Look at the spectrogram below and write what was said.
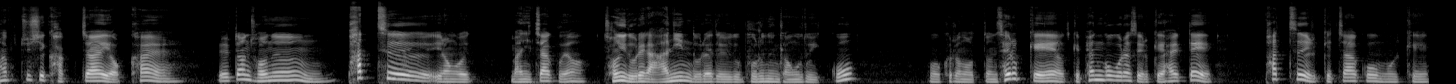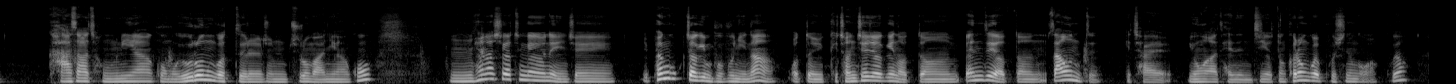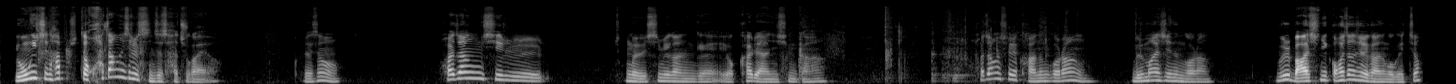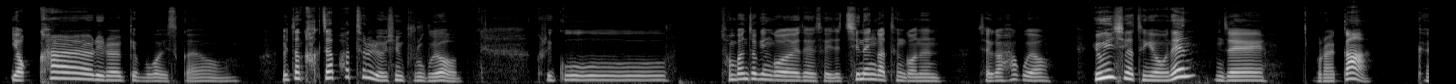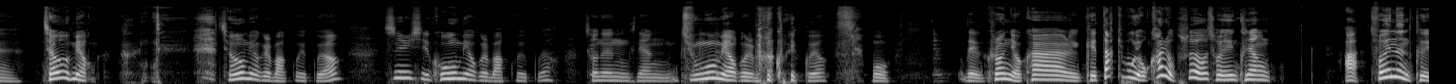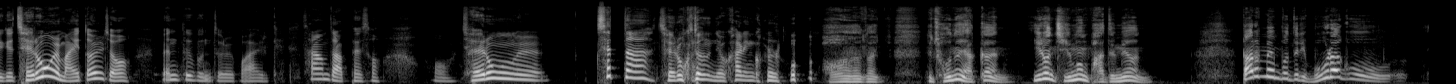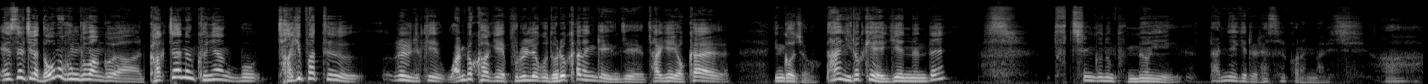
합주 씨 각자의 역할 일단 저는 파트 이런 거 많이 짜고요. 저희 노래가 아닌 노래들도 부르는 경우도 있고 뭐 그런 어떤 새롭게 어떻게 편곡을 해서 이렇게 할 때 파트 이렇게 짜고 뭐 이렇게 가사 정리하고 뭐 이런 것들을 좀 주로 많이 하고 음, 현아 씨 같은 경우는 이제 이 편곡적인 부분이나 어떤 이렇게 전체적인 어떤 밴드의 어떤 사운드 잘 용화가 되는지 어떤 그런 걸 보시는 것 같고요. 용희 씨는 합주 때 화장실을 진짜 자주 가요. 그래서 화장실을 정말 열심히 가는 게 역할이 아니신가. 화장실 가는 거랑 물 마시는 거랑 물 마시니까 화장실 가는 거겠죠? 역할이랄 게 뭐가 있을까요? 일단 각자 파트를 열심히 부르고요. 그리고 전반적인 거에 대해서 이제 진행 같은 거는 제가 하고요. 용인 씨 같은 경우는 이제 뭐랄까 그 저음역 저음 역을 맡고 있고요. 순일 씨 고음 역을 맡고 있고요. 저는 그냥 중음 역을 맡고 있고요. 뭐 네, 그런 역할 이렇게 딱히 뭐 역할이 없어요. 저희는 그냥 아, 저희는 그 이게 재롱을 많이 떨죠. 밴드 분들과 이렇게 사람들 앞에서 어, 재롱을 셋다 재롱 떠는 역할인 걸로. 아, 나, 근데 저는 약간 이런 질문 받으면 다른 멤버들이 뭐라고 했을지가 너무 궁금한 거야. 각자는 그냥 뭐 자기 파트를 이렇게 완벽하게 부르려고 노력하는 게 이제 자기의 역할인 거죠. 난 이렇게 얘기했는데 두 친구는 분명히 딴 얘기를 했을 거란 말이지. 아.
